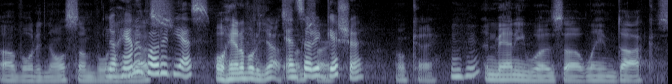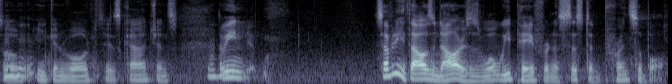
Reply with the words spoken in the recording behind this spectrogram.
uh, voted no, some voted No, yes. Hannah voted yes, Oh, Hannah voted yes. and I'm so did sorry. Gisha. Okay. And Manny was a lame duck, so he can vote his conscience. I mean, $70,000 is what we pay for an assistant principal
